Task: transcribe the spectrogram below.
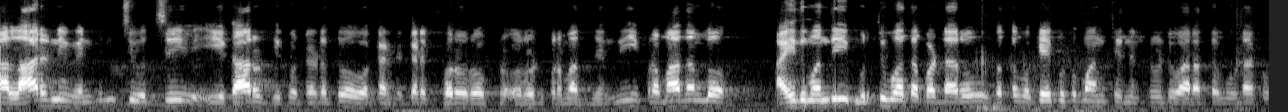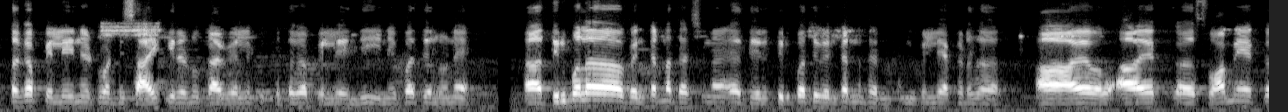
ఆ లారీని వెనుక నుంచి వచ్చి ఈ కారు ఢీకొట్టడంతో అక్కడిక్కడ ఘోర రోడ్డు ప్రమాదం జరిగింది. ఈ ప్రమాదంలో ఐదు మంది మృత్యువాత పడ్డారు. మొత్తం ఒకే కుటుంబానికి చెందినటువంటి వారంతా కూడా కొత్తగా పెళ్ళి సాయి కిరణ్ కావ్యాలకి కొత్తగా పెళ్ళైంది ఈ నేపథ్యంలోనే తిరుమల వెంకన్న దర్శన తిరు- తిరుపతి వెంకన్న దర్శనం వెళ్ళి అక్కడ ఆ యొక్క స్వామి యొక్క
